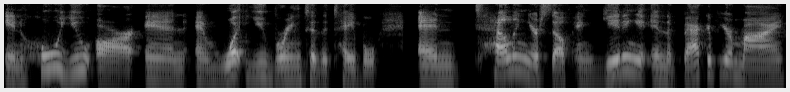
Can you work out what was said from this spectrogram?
in who you are and and what you bring to the table and telling yourself and getting it in the back of your mind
